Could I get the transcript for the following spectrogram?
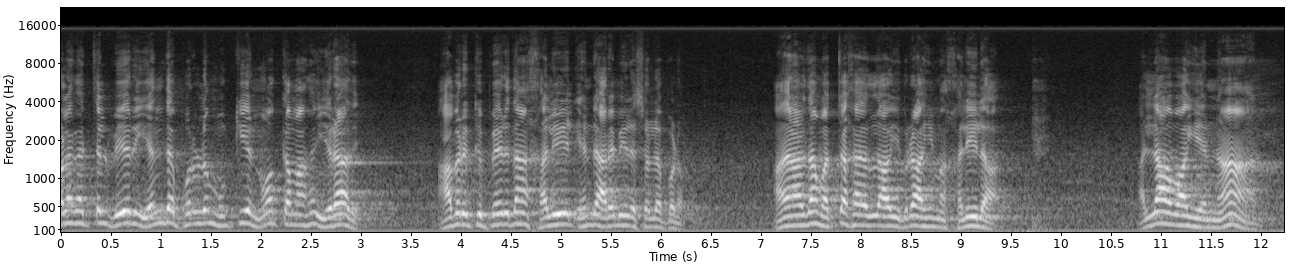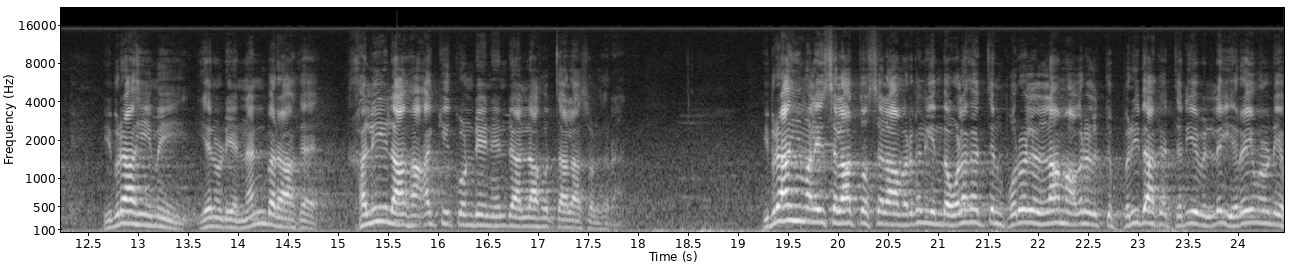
உலகத்தில் வேறு எந்த பொருளும் முக்கிய நோக்கமாக இராது. அவருக்கு பேர் தான் ஹலீல் என்று அரபியில் சொல்லப்படும். அதனால தான் வத்தக அல்லாஹ் இப்ராஹிம ஹலீலா. அல்லாஹ்வாகிய நான் இப்ராஹிமை என்னுடைய நண்பராக ஹலீலாக ஆக்கி கொண்டேன் என்று அல்லாஹு தாலா சொல்கிறான். இப்ராஹிம் அலை சலாத்து வசலாம் அவர்கள் இந்த உலகத்தின் பொருள் எல்லாம் அவர்களுக்கு பெரிதாக தெரியவில்லை. இறைவனுடைய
